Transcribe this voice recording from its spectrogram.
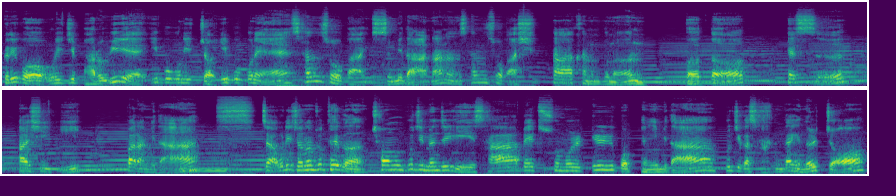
그리고 우리 집 바로 위에 이 부분 있죠. 이 부분에 산소가 있습니다. 나는 산소가 싫다 하는 분은 더더 패스 하시기 바랍니다. 자, 우리 전원주택은 총 부지 면적이 427평입니다. 부지가 상당히 넓죠.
